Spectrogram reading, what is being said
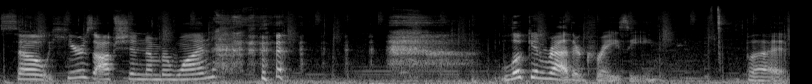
So here's option number one. Looking rather crazy, but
